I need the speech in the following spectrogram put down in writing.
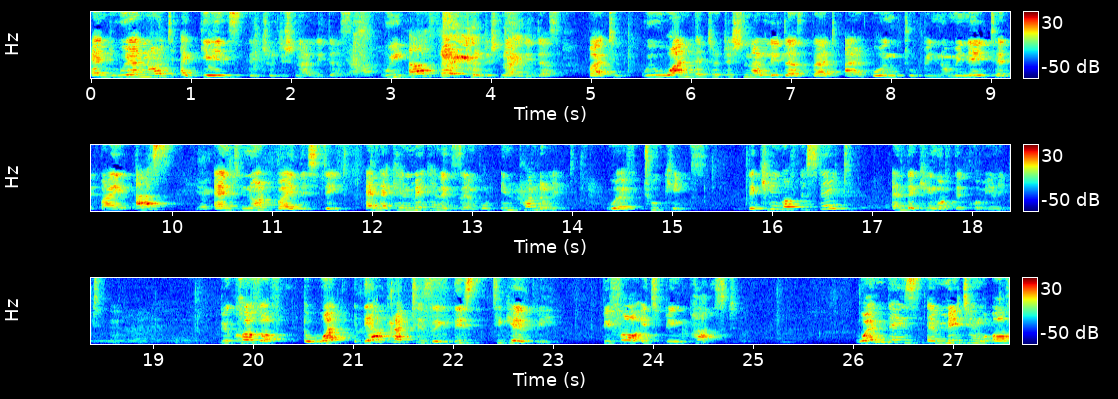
And we are not against the traditional leaders. Yeah. We are for traditional leaders, but we want the traditional leaders that are going to be nominated by us and not by the state. And I can make an example. In Pondoland, we have two kings the king of the state and the king of the community. Because of what they are practicing this TKLB before it's being passed. When there is a meeting of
